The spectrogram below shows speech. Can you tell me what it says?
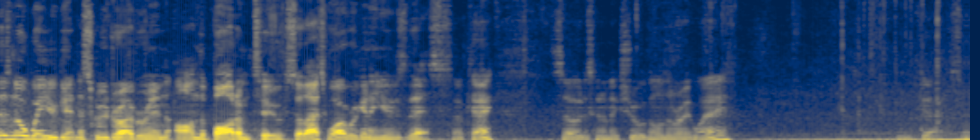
there's no way you're getting a screwdriver in on the bottom two, so that's why we're gonna use this, okay? So just gonna make sure we're going the right way. Okay, so.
